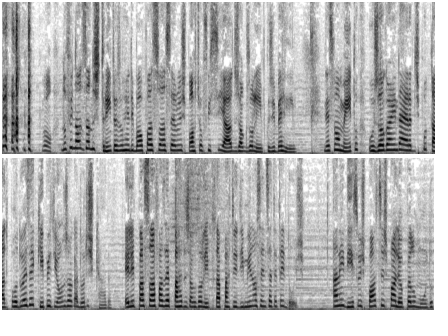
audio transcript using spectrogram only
Bom, no final dos anos 30, o handebol passou a ser o esporte oficial dos Jogos Olímpicos de Berlim. Nesse momento, o jogo ainda era disputado por duas equipes de 11 jogadores cada. Ele passou a fazer parte dos Jogos Olímpicos a partir de 1972. Além disso, o esporte se espalhou pelo mundo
